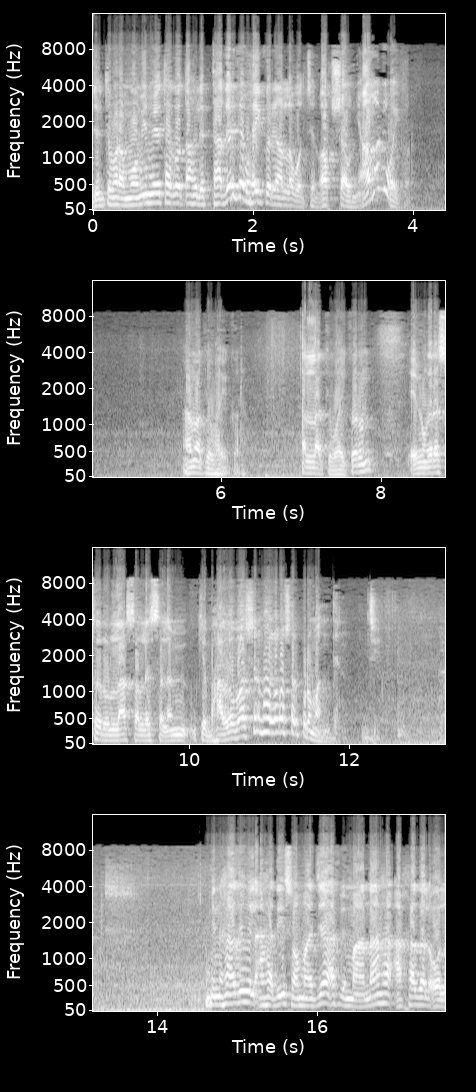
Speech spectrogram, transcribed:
যদি তোমরা মমিন হয়ে থাকো, তাহলে তাদেরকে ভয় করেন, আল্লাহ বলছেন অকসাউনি আমাকে ভয় করো। আমাকে ভয় করো। আল্লাহকে ভয় করুন এবং রাসুল্লাহ সাল্লাহ সাল্লামকে ভালোবাসেন ভালোবাসার প্রমাণ দেন। জি। আখাদ আল আল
